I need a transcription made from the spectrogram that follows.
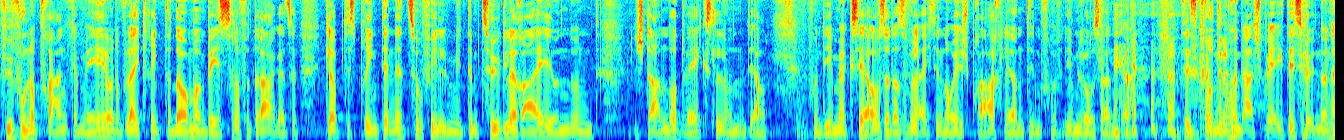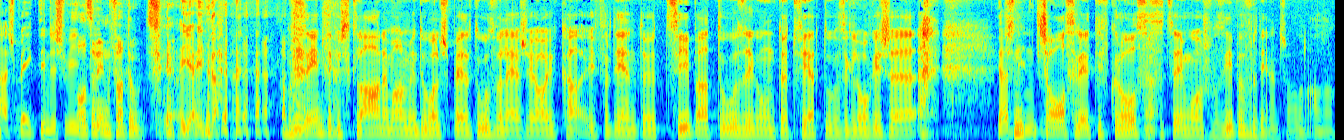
500 Franken mehr oder vielleicht kriegt er da mal einen besseren Vertrag. Also ich glaube, das bringt ja nicht so viel mit dem Züglerei und, und Standortwechsel und ja, von dem her gesehen, außer dass er vielleicht eine neue Sprache lernt in, im Lausanne. Ja. Das könnte noch ein Aspekt, das könnte noch ein Aspekt in der Schweiz Oder in Vaduz. Ja, ja, Aber schlussendlich ist klar, meine, wenn du als Spieler die Auswahl hast, ja, ich, kann, ich verdiene dort 7'000 und dort 4'000, logisch, äh, ja, ist die Chance relativ groß, dass du zu ihm gehst, von 7 verdienst. Oder? Also.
